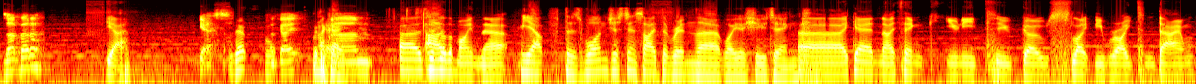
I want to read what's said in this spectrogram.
Is that better? Yeah. Yes. Yep. Okay. Okay. Um, Uh, there's Uh, another mine there. Yep, there's one just inside the rim there where you're shooting. Uh, again, I think you need to go slightly right and down.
